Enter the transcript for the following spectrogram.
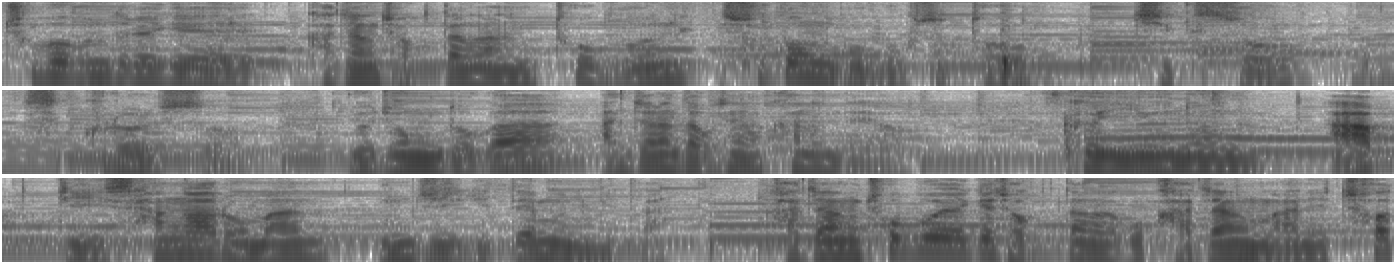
초보분들에게 가장 적당한 톱은 수공구 목수톱, 직소, 스크롤소 요 정도가 안전하다고 생각하는데요. 그 이유는 앞, 뒤 상하로만 움직이기 때문입니다. 가장 초보에게 적당하고 가장 많이 첫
